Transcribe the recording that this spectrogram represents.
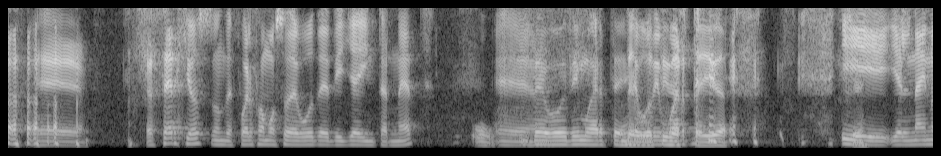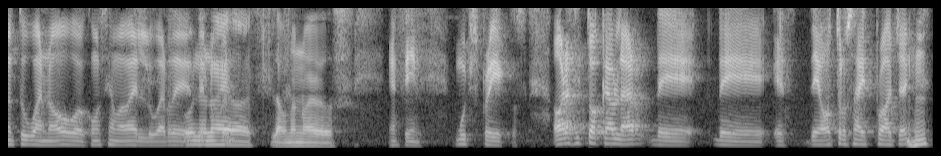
eh, el Sergios, donde fue el famoso debut de DJ Internet. Eh, debut y muerte. Debut, y, despedida. y, el 90210, o cómo se llamaba el lugar de... 192. la 192. En fin, muchos proyectos. Ahora sí toca hablar de, de, otro side project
